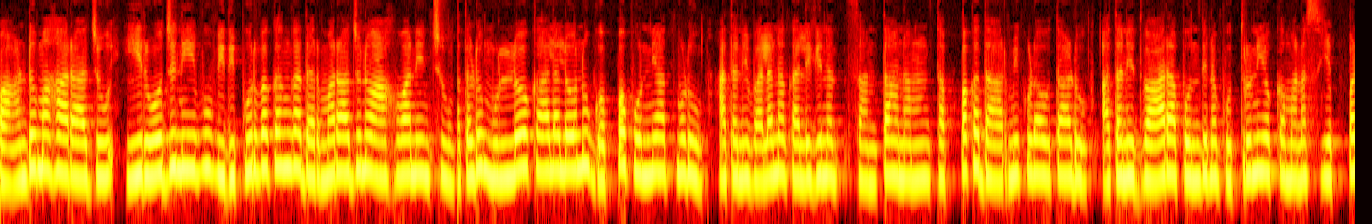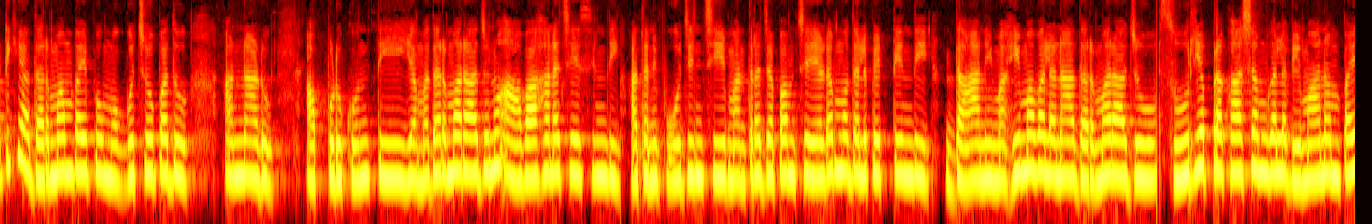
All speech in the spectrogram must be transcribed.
పాండు మహారాజు ఈ రోజు నీవు విధిపూర్వకంగా ధర్మరాజును ఆహ్వానించు. అతడు ముల్లోకాలలోను గొప్ప పుణ్యాత్ముడు. అతని వలన కలిగిన సంతానం తప్పక ధార్మికుడవుతాడు. అతని ద్వారా పొందిన పుత్రుని యొక్క మనస్సు ఎప్పటికీ అధర్మం వైపు మొగ్గు చూపదు అన్నాడు. అప్పుడు కుంతి యమధర్మరాజును ఆవాహన చేసింది. అతని పూజించి మంత్రజపం చేయడం మొదలుపెట్టింది. దాని మహిమ వలన ధర్మరాజు సూర్యప్రకాశం గల విమానంపై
